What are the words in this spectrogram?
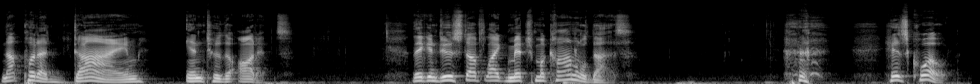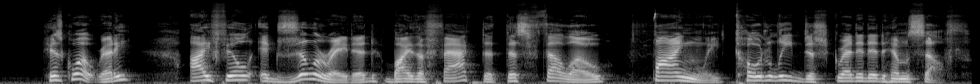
not put a dime into the audits. They can do stuff like Mitch McConnell does. His quote his quote, ready? I feel exhilarated by the fact that this fellow finally totally discredited himself.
